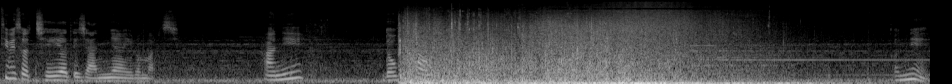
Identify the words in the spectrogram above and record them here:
TV에서 제해야 되지 않냐 이런 말이지. 아니, 너부터 하고 싶어. 언니,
